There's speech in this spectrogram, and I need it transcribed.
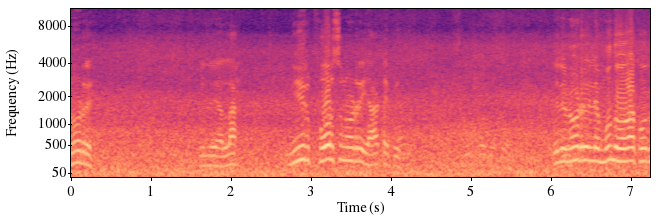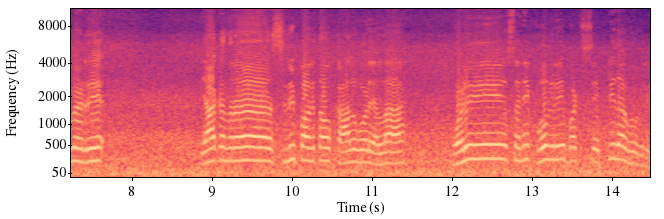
ನೋಡ್ರಿ ಇಲ್ಲಿ ಎಲ್ಲ ನೀರು ಫೋರ್ಸ್ ನೋಡ್ರಿ ಯಾವ ಟೈಪ್ ಐತಿ. ಇಲ್ಲಿ ನೋಡ್ರಿ, ಇಲ್ಲಿ ಮುಂದೆ ಹೋಗಕ್ಕೆ ಹೋಗ್ಬೇಡ್ರಿ. ಯಾಕಂದ್ರೆ ಸ್ಲಿಪ್ ಆಗ್ತಾವ ಕಾಲುಗಳು ಎಲ್ಲ. ಹೊಳಿ ಸನಿಯಕ್ಕೆ ಹೋಗ್ರಿ, ಬಟ್ ಸೇಫ್ಟಿದಾಗ ಹೋಗ್ರಿ.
